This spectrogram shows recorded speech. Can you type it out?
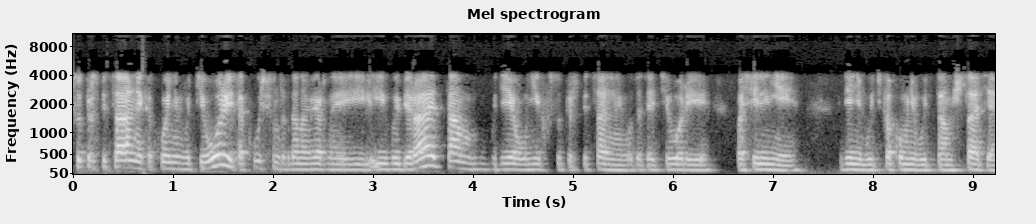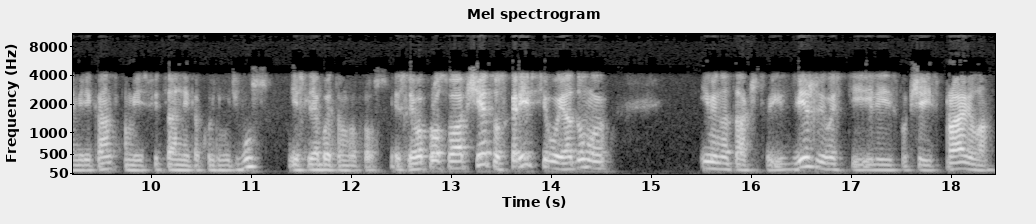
суперспециальной какой-нибудь теорией, так пусть он тогда, наверное, и, и выбирает там, где у них суперспециальные вот этой теории посильнее. Где-нибудь в каком-нибудь там штате американском есть специальный какой-нибудь вуз, если об этом вопрос. Если вопрос вообще, то, скорее всего, я думаю, именно так, что из вежливости или из, вообще из правила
